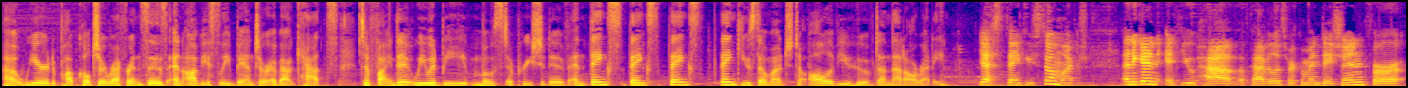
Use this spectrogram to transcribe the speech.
uh, weird pop culture references and obviously banter about cats to find it, we would be most appreciative. And thanks, thanks, thanks, thank you so much to all of you who have done that already. Yes, thank you so much. And again, if you have a fabulous recommendation for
